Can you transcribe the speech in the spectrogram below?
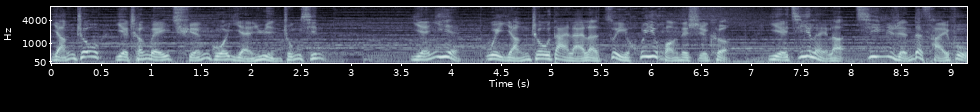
扬州也成为全国盐运中心。盐业为扬州带来了最辉煌的时刻，也积累了惊人的财富。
